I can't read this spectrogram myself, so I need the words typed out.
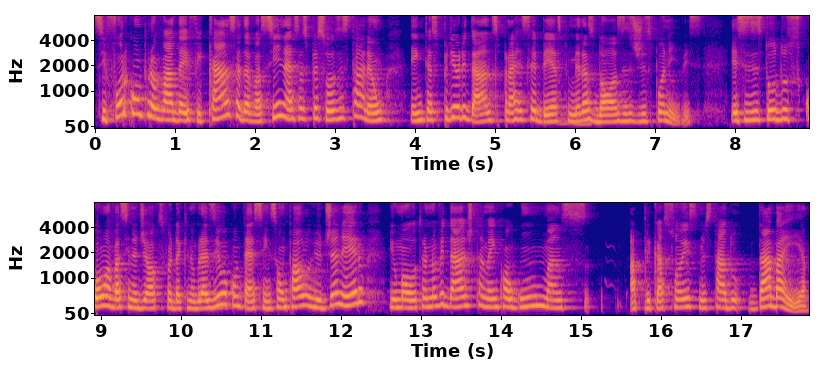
se for comprovada a eficácia da vacina, essas pessoas estarão entre as prioridades para receber as primeiras doses disponíveis. Esses estudos com a vacina de Oxford aqui no Brasil acontecem em São Paulo, Rio de Janeiro, e uma outra novidade também com algumas aplicações no estado da Bahia.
